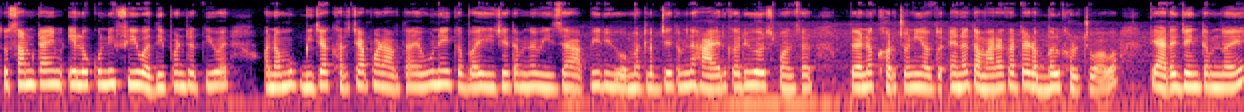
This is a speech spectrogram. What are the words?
તો સમટાઈમ એ લોકોની ફી વધી પણ જતી હોય અને અમુક બીજા ખર્ચા પણ આવતા. એવું નહીં કે ભાઈ, જે તમને વિઝા આપી રહ્યો મતલબ જે તમને હાયર કર્યું હોય સ્પોન્સર તો એનો ખર્ચો નહીં આવતો. એને તમારા કરતાં ડબલ ખર્ચો આવે. ત્યારે જઈને તમને એ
